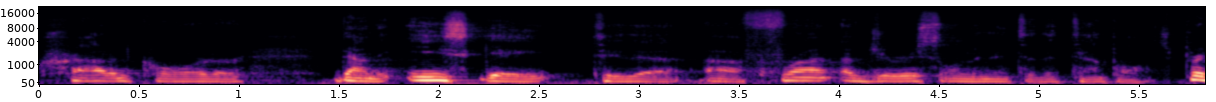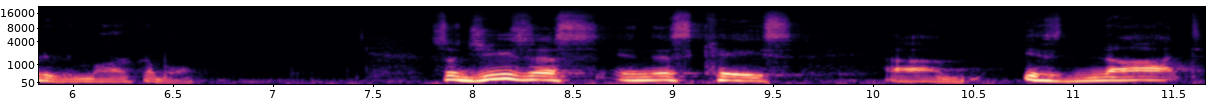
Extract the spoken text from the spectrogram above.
crowded corridor, down the east gate to the uh, front of Jerusalem and into the temple. It's pretty remarkable. So, Jesus, in this case, um, is not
